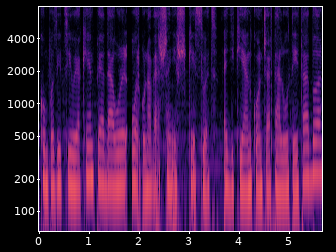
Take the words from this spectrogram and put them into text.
kompozíciójaként például orgona verseny is készült egyik ilyen koncertáló tételből.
